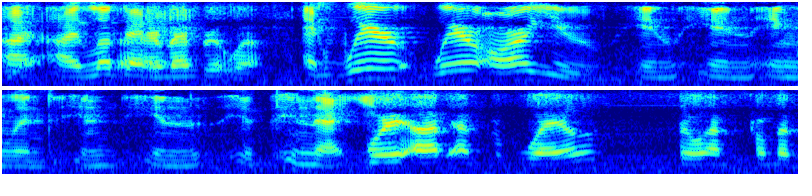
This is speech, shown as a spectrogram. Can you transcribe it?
I, I love that. I remember it well. And where where are you in, in England in in in that year? I'm, I'm from Wales, so I'm from a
